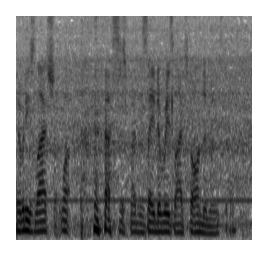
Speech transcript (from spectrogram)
Nobody's latched. Well, I was just about to say nobody's latched onto me. So.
